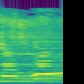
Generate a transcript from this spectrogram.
hancurlah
